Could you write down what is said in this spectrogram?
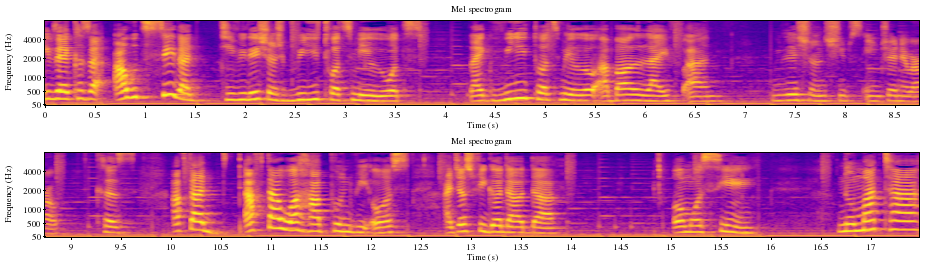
if they because I, I would say that the relationship really taught me a lot. Like really taught me a lot about life and relationships in general. Because after after what happened with us i just figured out that almost seeing no matter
